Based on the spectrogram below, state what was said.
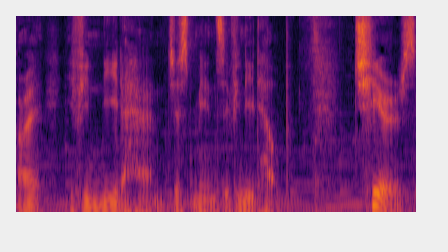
Alright, if you need a hand, just means if you need help. Cheers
